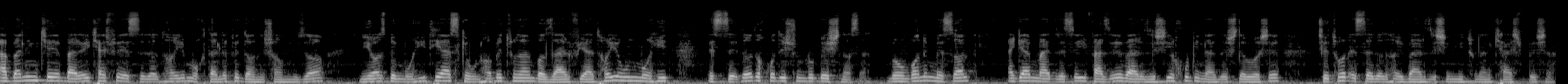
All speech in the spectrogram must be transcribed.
اول اینکه برای کشف استعدادهای مختلف دانش آموزا نیاز به محیطی است که اونها بتونن با ظرفیت‌های اون محیط استعداد خودشون رو بشناسن. به عنوان مثال اگر مدرسه فضای ورزشی خوبی نداشته باشه چطور استعدادهای ورزشی می‌تونن کشف بشن؟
